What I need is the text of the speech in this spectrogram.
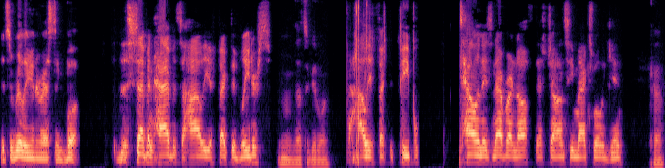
it's a really interesting book. The Seven Habits of Highly Effective Leaders. Mm, that's a good one. The Highly Effective People. Talent is Never Enough. That's John C. Maxwell again. Okay.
